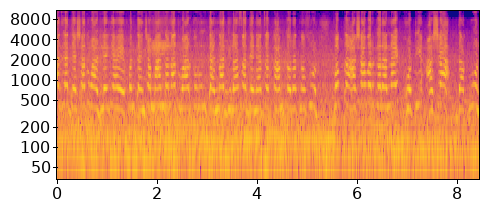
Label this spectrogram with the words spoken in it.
आज या देशात वाढलेली आहे. पण त्यांच्या मानधनात वाढ करून त्यांना दिलासा देण्याचं काम करत नसून फक्त आशा वर्करांना एक खोटी आशा दाखवून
